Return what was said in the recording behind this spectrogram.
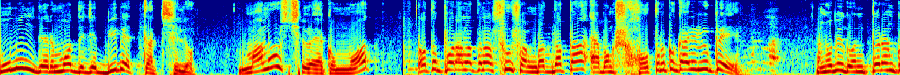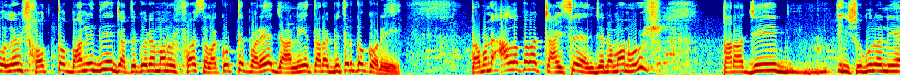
মুমিনদের মধ্যে যে বিভেদটা ছিল, মানুষ ছিল এক মত অতঃপর আল্লাহ সুসংবাদদাতা এবং সতর্ককারী রূপে নবীগণ প্রেরণ করলেন সত্য বাণী দিয়ে যাতে করে মানুষ ফয়সলা করতে পারে, যা নিয়ে তারা বিতর্ক করে। তার মানে আল্লাহ তালা চাইছেন যেন মানুষ তারা যে ইস্যুগুলো নিয়ে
